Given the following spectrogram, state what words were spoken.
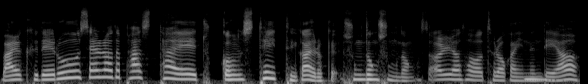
말 그대로 샐러드 파스타에 두꺼운 스테이크가 이렇게 숭덩숭덩 썰려서 들어가 있는데요.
